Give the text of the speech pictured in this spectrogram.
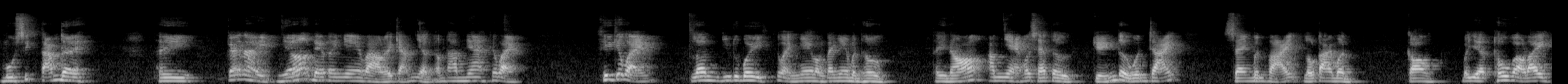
music 8D thì cái này nhớ đeo tai nghe vào để cảm nhận âm thanh nha các bạn. Khi các bạn lên YouTube, các bạn nghe bằng tai nghe bình thường, thì nó, âm nhạc nó sẽ từ, chuyển từ bên trái sang bên phải, lỗ tai mình. Còn bây giờ thu vào đây,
